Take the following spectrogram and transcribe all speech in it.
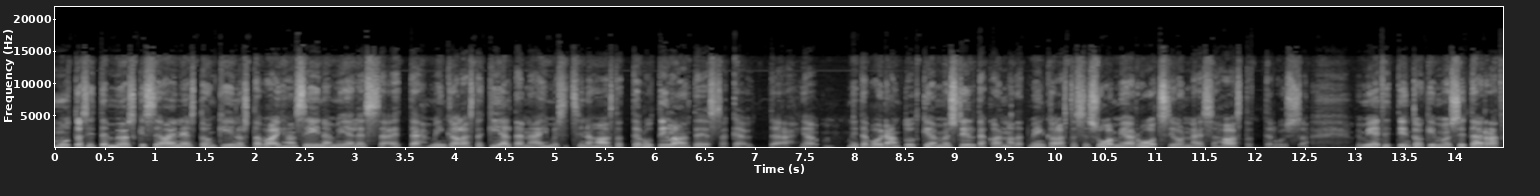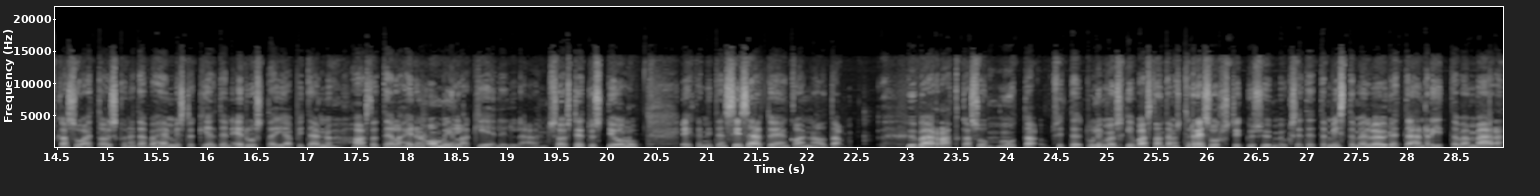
Mutta sitten myöskin se aineisto on kiinnostava ihan siinä mielessä, että minkälaista kieltä nämä ihmiset siinä haastattelutilanteessa käyttää. Ja niitä voidaan tutkia myös siltä kannalta, että minkälaista se suomi ja ruotsi on näissä haastatteluissa. Me mietittiin toki myös sitä ratkaisua, että olisiko näitä vähemmistökielten edustajia pitänyt haastatella heidän omilla kielillään. Se olisi tietysti ollut ehkä niiden sisältöjen kannalta hyvä ratkaisu, mutta sitten tuli myöskin vastaan tämmöiset resurssikysymykset, että mistä me löydetään riittävä määrä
